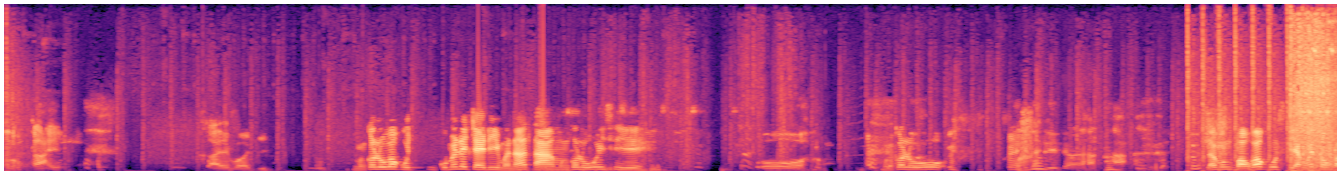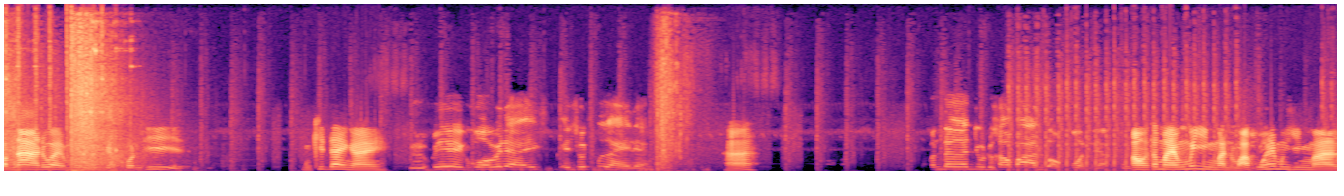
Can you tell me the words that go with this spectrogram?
นรกไก่ ไก่เบอร์ยิงมึงก็รู้ว่ากูกูไม่ได้ใจดีเหมือนหน้าตา มึงก็รู้ไอ้สีโอ้มึงก็รู้ ไม่ได้ดีเดี๋ยวนะอะแล้วมึงบอกว่ากูเสียงไม่ตรงกับหน้าด้วย มึงเป็นคนที่ มึงคิดได้ไง พี่กลัวไม่ได้ไอ้ไอ้ชุดเปื่อยเนี่ย ฮะ มันเดินอยู่เข้าบ้านสองคนเนี่ยเอ้าทำไมมึงไม่ยิงมันวะ กูให้มึงยิงมัน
